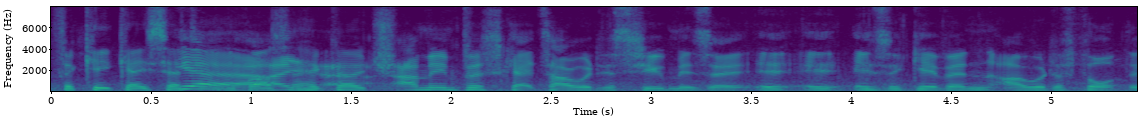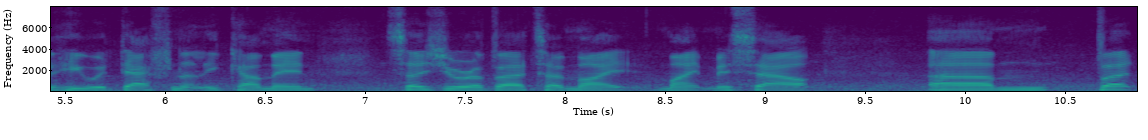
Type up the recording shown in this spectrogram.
for Quique Setien, yeah, the Barca head coach. I mean, Busquets, I would assume is a is a given. I would have thought that he would definitely come in. Sergi Roberto might might miss out, um, but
